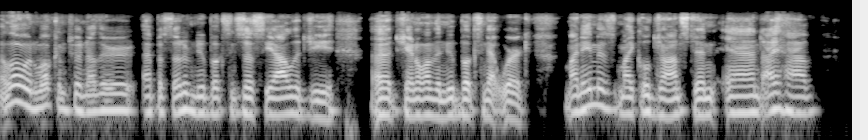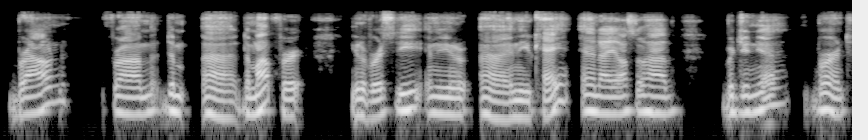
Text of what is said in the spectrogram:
Hello and welcome to another episode of New Books in Sociology, uh, channel on the New Books Network. My name is Michael Johnston, and I have Brown from De, uh, De Montfort University in the uh, in the UK, and I also have Virginia Berndt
